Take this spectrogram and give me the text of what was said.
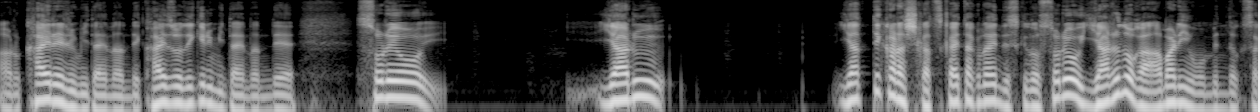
あの変えれるみたいなんで、改造できるみたいなんで、それをやる、やってからしか使いたくないんですけど、それをやるのがあまりにもめんどくさ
